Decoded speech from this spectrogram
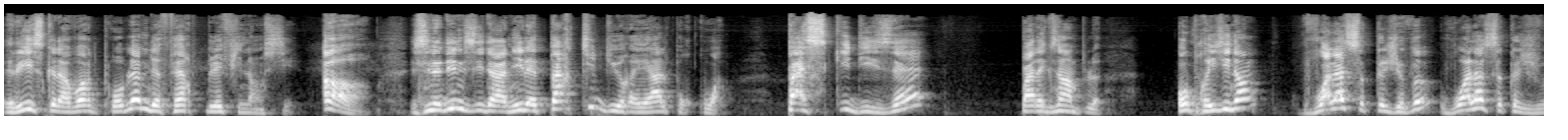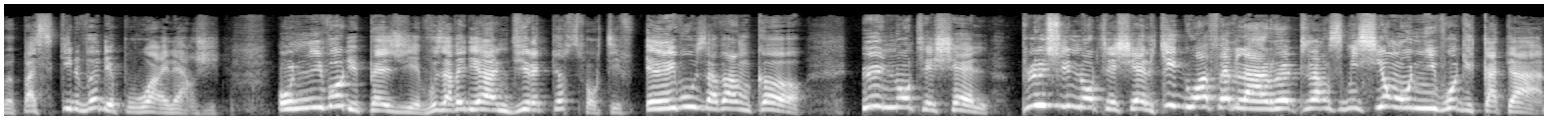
risque d'avoir des problèmes de fair play financier. Or, Zinedine Zidane, il est parti du Real. Pourquoi? Parce qu'il disait, par exemple, au président, voilà ce que je veux, voilà ce que je veux, parce qu'il veut des pouvoirs élargis. Au niveau du PSG, vous avez déjà un directeur sportif et vous avez encore une autre échelle, plus une autre échelle qui doit faire la retransmission au niveau du Qatar.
